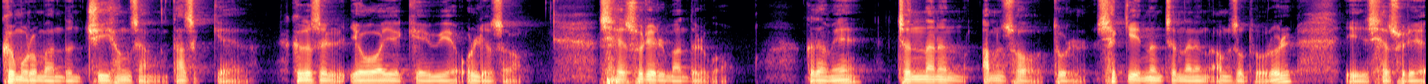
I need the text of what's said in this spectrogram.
금으로 만든 쥐 형상 다섯 개, 그것을 여호와의 궤 위에 올려서 새 수레를 만들고, 그 다음에 전나는 암소 둘, 새끼 있는 전나는 암소 둘을 이 새수레에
